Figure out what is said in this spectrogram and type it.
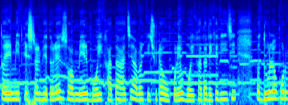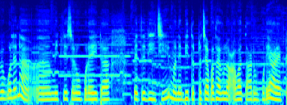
তো এই মিট কেসটার ভেতরে সব মেয়ের বই খাতা আছে, আবার কিছুটা ওপরেও বই খাতা রেখে দিয়েছি। তো ধুলো পড়বে বলে না মিট কেসের উপরে এইটা পেতে দিয়েছি মানে ভিতরটা চাপা থাকল, আবার তার উপরে আর একটা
